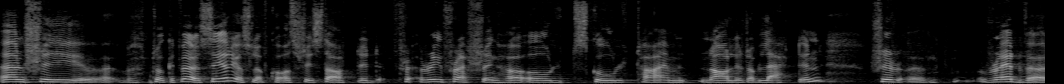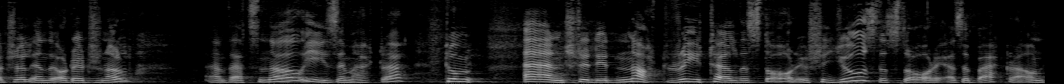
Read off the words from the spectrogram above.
And she uh, took it very seriously, of course. She started refreshing her old school time knowledge of Latin. She uh, read Virgil in the original and that's no easy matter. To, and she did not retell the story. She used the story as a background,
